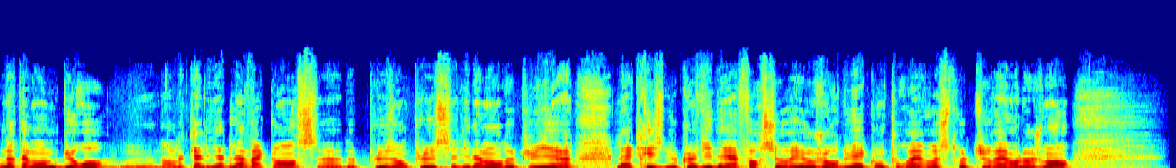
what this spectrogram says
notamment de bureaux dans lequel il y a de la vacance, euh, de plus en plus évidemment depuis euh, la crise du Covid et a fortiori aujourd'hui, qu'on pourrait restructurer en logement.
